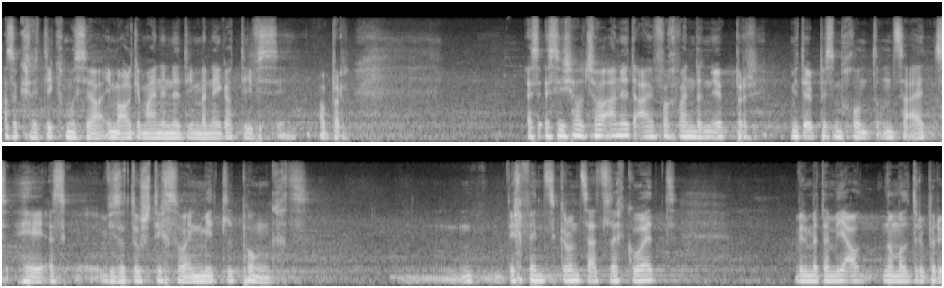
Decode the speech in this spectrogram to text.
also Kritik muss ja im Allgemeinen nicht immer negativ sein, aber es, es ist halt schon auch nicht einfach, wenn dann jemand mit etwas kommt und sagt, hey, es, wieso tust du dich so in den Mittelpunkt? Ich finde es grundsätzlich gut, weil man dann wie auch nochmal darüber,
